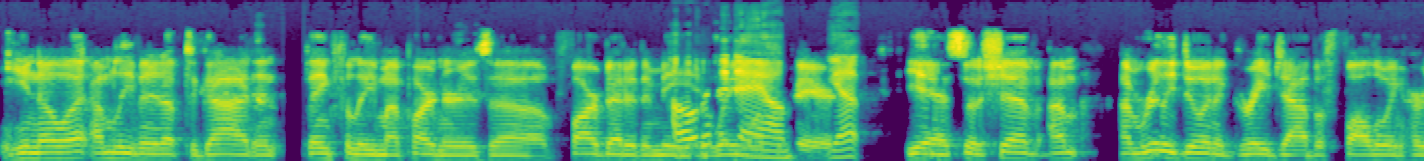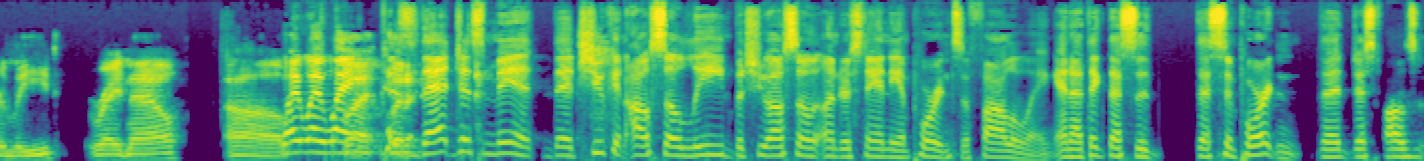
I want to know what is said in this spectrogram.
You know what? I'm leaving it up to God, and thankfully, my partner is uh, far better than me Hold and way down. more prepared. Yep. Yeah. So, Chev, I'm I'm really doing a great job of following her lead right now. Um, wait, wait, wait, because that just meant that you can also lead, but you also understand the importance of following, and I think that's a that's important. That just falls.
